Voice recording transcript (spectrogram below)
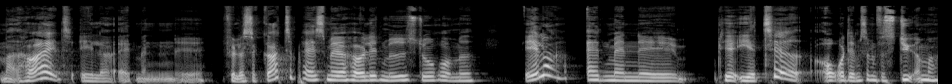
meget højt, eller at man øh, føler sig godt tilpas med at holde et møde i storrummet, eller at man øh, bliver irriteret over dem, som forstyrrer mig.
